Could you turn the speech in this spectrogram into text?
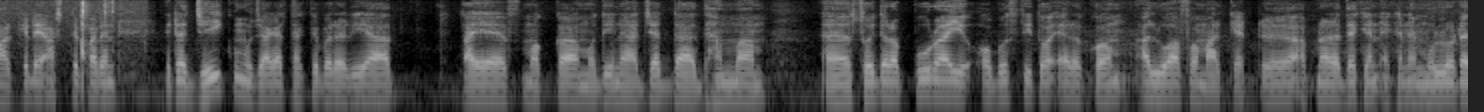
মার্কেটে আসতে পারেন। এটা যেই কোনো জায়গায় থাকতে পারে, Riyadh, Taif, Mecca, Medina, Jeddah Dammam Saudi পুরাই অবস্থিত এরকম আলুয়াফা মার্কেট। আপনারা দেখেন এখানে মূল্যটা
